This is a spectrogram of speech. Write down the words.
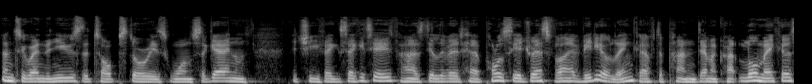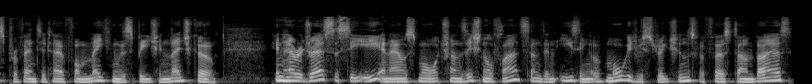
And to end the news, the top stories once again. The chief executive has delivered her policy address via video link after pan Democrat lawmakers prevented her from making the speech in Legco. In her address, the CE announced more transitional flats and an easing of mortgage restrictions for first time buyers.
